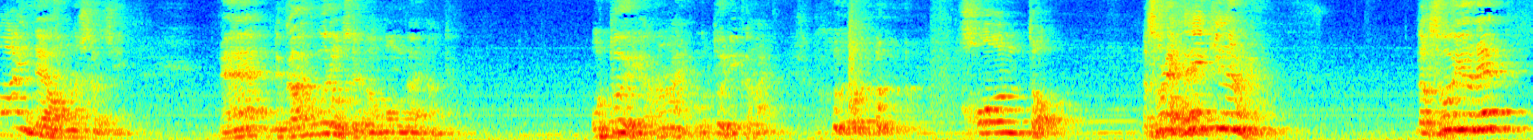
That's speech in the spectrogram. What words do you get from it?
ばいんだよあの人たち。ね。で外国でもそれが問題になって。るおトイレやらない？おトイレ行かない？ほんと。それ平気なのよ。だからそういうね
